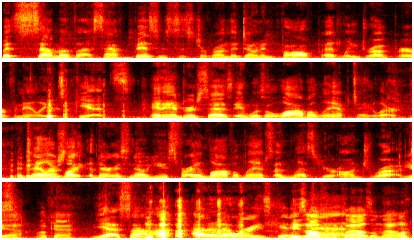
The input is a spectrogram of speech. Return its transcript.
but some of us have businesses to run that don't involve peddling drug paraphernalia to kids. And Andrew says it was a lava lamp, Taylor. And Taylor's like, there is no use for a lava lamp unless you're on drugs. Yeah. Okay. Yes, I, I, I don't know where he's getting. He's off in the clouds on that one.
